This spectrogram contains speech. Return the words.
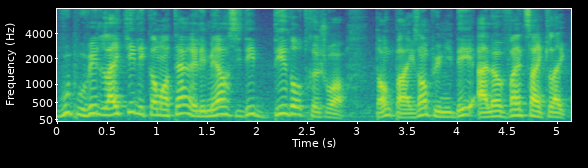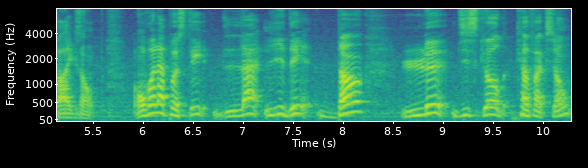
vous pouvez liker les commentaires et les meilleures idées des autres joueurs. Donc, par exemple, une idée, elle a 25 likes, par exemple. On va la poster, l'idée, dans le Discord K-Faction,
